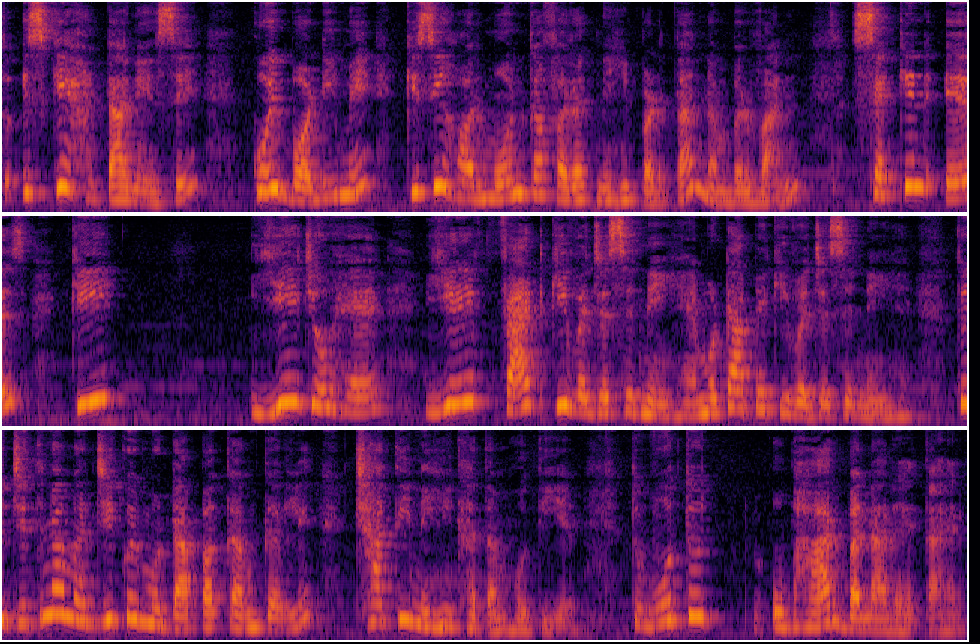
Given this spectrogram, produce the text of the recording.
तो इसके हटाने से कोई बॉडी में किसी हार्मोन का फ़र्क नहीं पड़ता नंबर वन सेकंड इज़ कि ये जो है, ये फैट की वजह से नहीं है, मोटापे की वजह से नहीं है। तो जितना मर्ज़ी कोई मोटापा कम कर ले, छाती नहीं खत्म होती है। तो वो तो उभार बना रहता है।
